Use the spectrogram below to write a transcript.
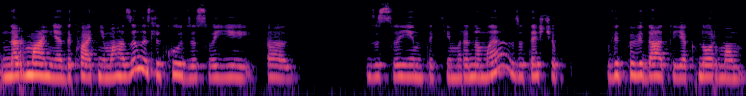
Нормальні, адекватні магазини слідкують за, свої, за своїм таким реноме, за те, щоб відповідати як нормам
